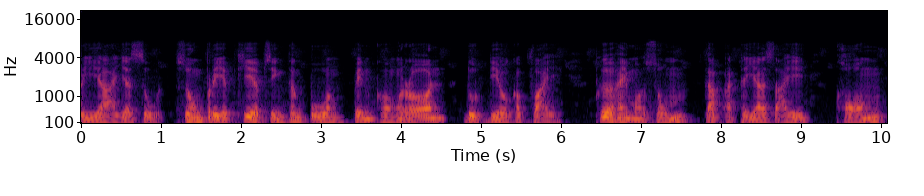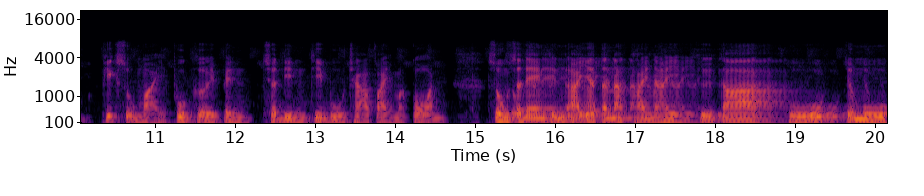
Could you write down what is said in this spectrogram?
ริยายสูตร ทรงเปรียบเทียบสิ่งทั้งปวงเป็นของร้อนดุดเดียวกับไฟ เพื่อให้เหมาะสมกับอัธยาศัยของภิกษุใหม่ผู้เคยเป็นชดินที่บูชาไฟมาก่อน ทรงแสดงถึงอายตนะภายใน คือตา หู จมูก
